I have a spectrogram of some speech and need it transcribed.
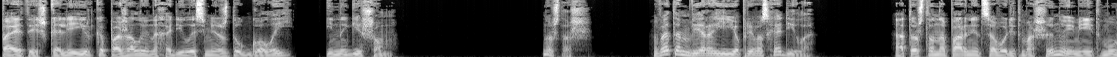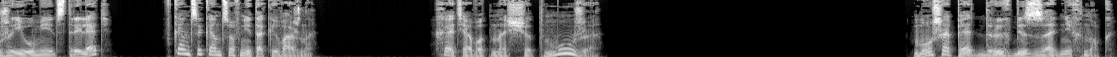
По этой шкале Ирка, пожалуй, находилась между голой и нагишом. Ну что ж, в этом Вера ее превосходила. А то, что напарница водит машину, имеет мужа и умеет стрелять, в конце концов не так и важно. Хотя вот насчет мужа... Муж опять дрых без задних ног.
